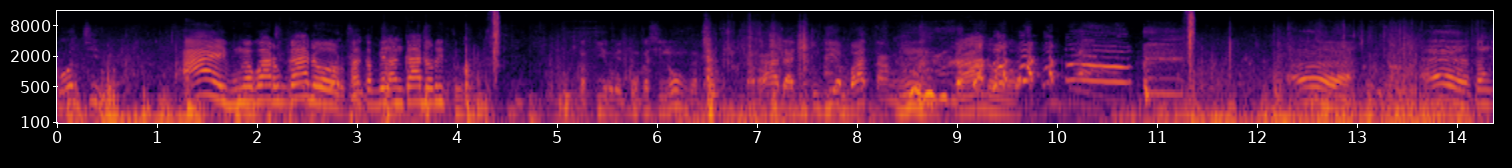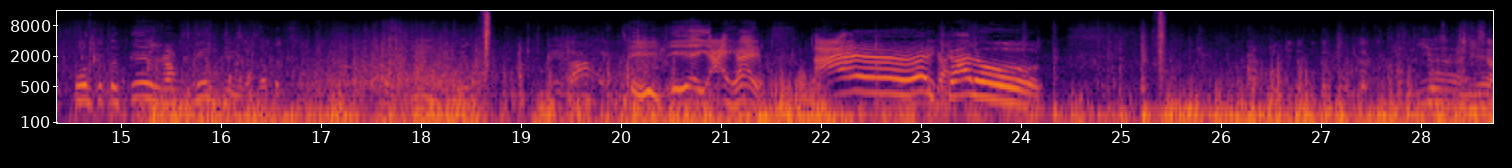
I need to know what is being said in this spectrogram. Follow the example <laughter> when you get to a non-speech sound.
Bocin. Ay, bunga baru kador. Kakak bilang kador itu. Buka kira mau kasih longgar. Karena ada di itu dia batang. Hmm, kador. Ah. Ah, kang punto kecil, rambut Dapat lama. Eh, eh, ay, ay, ay. Kador. Kita putar-putar. Iya, Bisa.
